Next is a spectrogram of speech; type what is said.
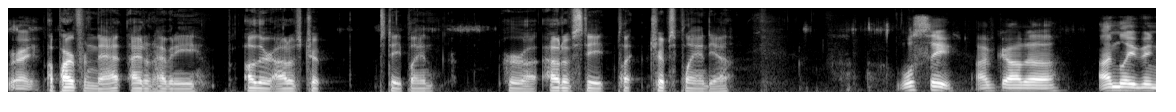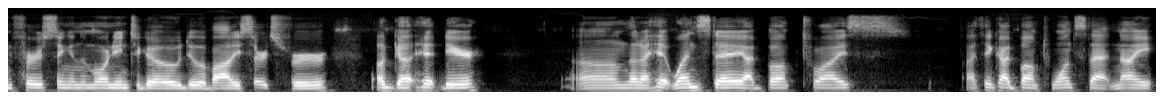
Right. Apart from that, I don't have any other out of trip state plan or uh, out of state pl- trips planned. Yeah. We'll see. I've got a. I'm leaving first thing in the morning to go do a body search for a gut hit deer um, that I hit Wednesday. I bumped twice. I think I bumped once that night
